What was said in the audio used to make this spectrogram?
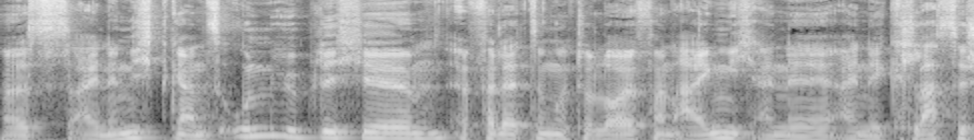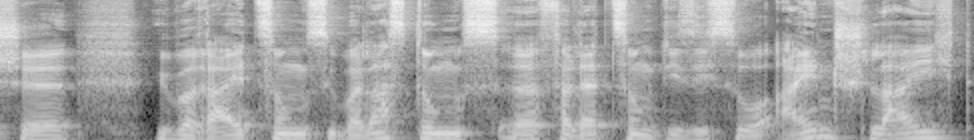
Das ist eine nicht ganz unübliche äh, Verletzung unter Läufern, eigentlich eine, eine klassische Überreizungs-, Überlastungsverletzung, die sich so einschleicht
